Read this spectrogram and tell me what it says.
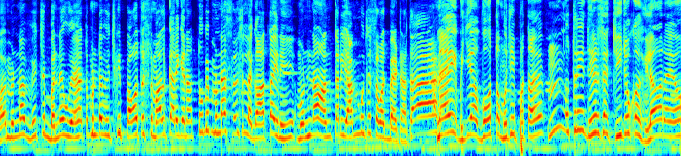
ओए मुन्ना विच बने हुए हैं तो मुन्ना विच की पावर तो इस्तेमाल करेगा ना। तू भी मुन्ना सेंस लगाता ही नहीं। मुन्ना अंतर्यामी मुझे समझ बैठा था। नहीं भैया वो तो मुझे पता है। हम्म, उतनी देर से चीज़ों को हिला रहे हो।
